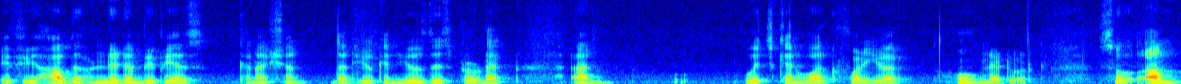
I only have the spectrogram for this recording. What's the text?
If you have the 100 Mbps connection that you can use this product and which can work for your home network. So, I am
